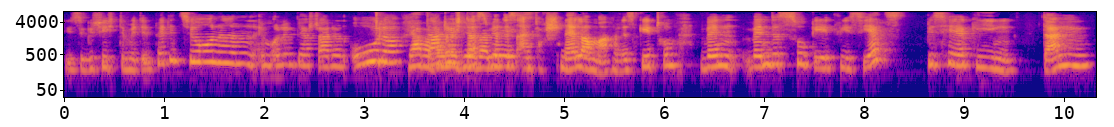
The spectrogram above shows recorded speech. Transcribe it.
diese Geschichte mit den Petitionen im Olympiastadion oder Ja, dadurch, dass wir das einfach schneller machen. Es geht darum, wenn, wenn das so geht, wie es jetzt bisher ging, dann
